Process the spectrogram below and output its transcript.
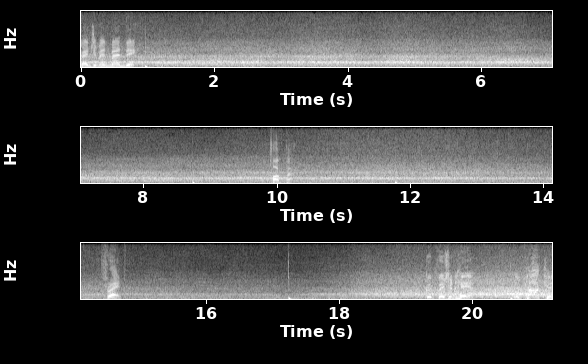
Benjamin Mendy. Pogba. Fred. Good vision here. Lukaku.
